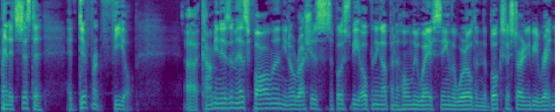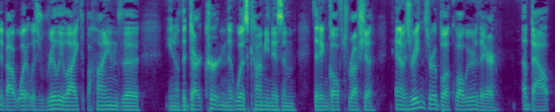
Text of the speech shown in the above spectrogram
and it's just a a different feel. Uh, communism has fallen. You know, Russia's supposed to be opening up in a whole new way of seeing the world, and the books are starting to be written about what it was really like behind the, you know, the dark curtain that was communism that engulfed Russia. And I was reading through a book while we were there about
